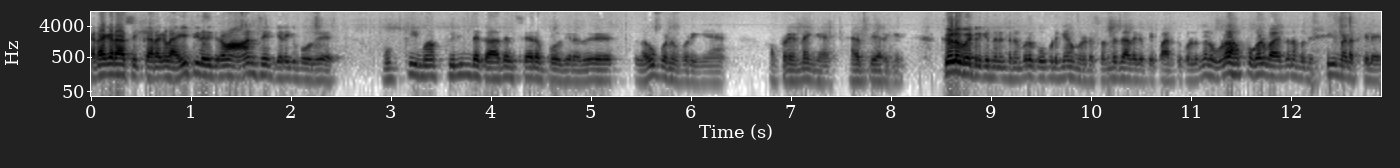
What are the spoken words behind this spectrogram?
கடகராசிக்காரர்கள் ஐடியில் இருக்கிறவன் ஆன்சைட் கிடைக்க போகுது. முக்கியமாக பிரிந்த காதல் சேரப்போகிறது. லவ் பண்ண போகிறீங்க அப்புறம் என்னங்க? ஹாப்பியாக இருக்கு கீழே போயிட்டு இருக்க இந்த ரெண்டு நம்பரை கூப்பிடுங்க. உங்களோட சொந்த ஜாதகத்தை பார்த்துக் கொள்ளுங்கள். உலக புகழ் வாய்ந்த நமது ஸ்ரீமடத்திலே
